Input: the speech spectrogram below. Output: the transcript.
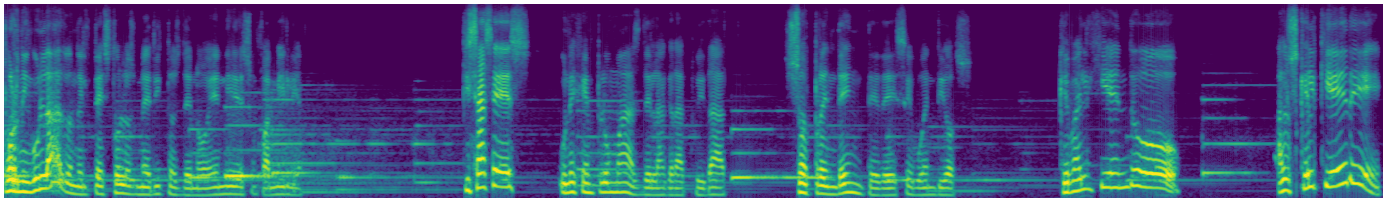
por ningún lado en el texto los méritos de Noé ni de su familia. Quizás es un ejemplo más de la gratuidad sorprendente de ese buen Dios, que va eligiendo a los que Él quiere,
